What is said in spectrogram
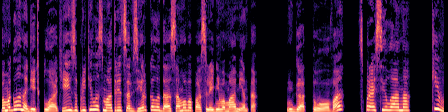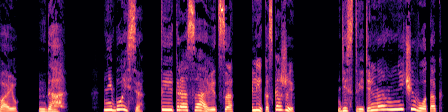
Помогла надеть платье и запретила смотреться в зеркало до самого последнего момента. «Готова?» — спросила она. Киваю. «Да». «Не бойся, ты красавица. Лика, скажи». «Действительно, ничего так»,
